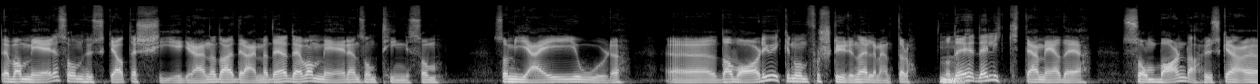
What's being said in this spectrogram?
Det var mer sånn, husker jeg, at det skigreiene da jeg dreiv med det, det var mer en sånn ting som, som jeg gjorde. Uh, da var det jo ikke noen forstyrrende elementer, da. Og Mm. det, det likte jeg med det som barn, da, husker jeg.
